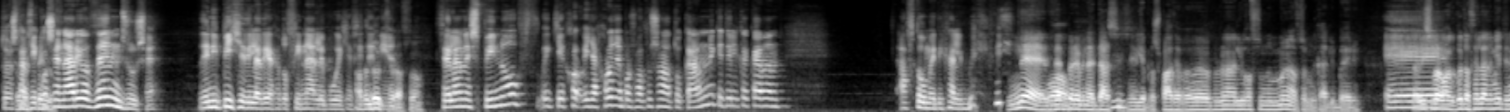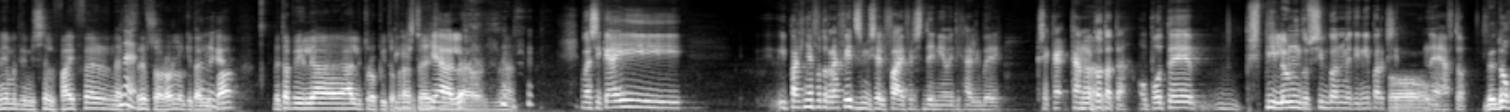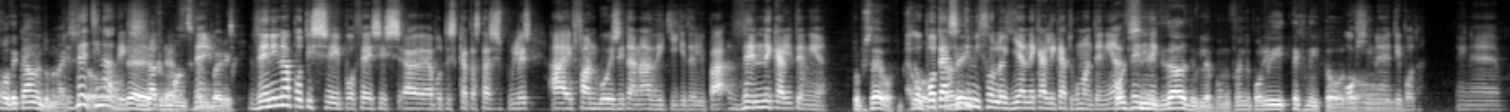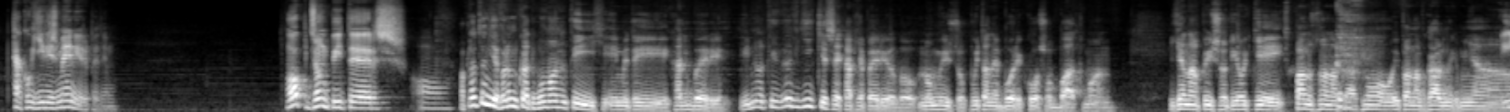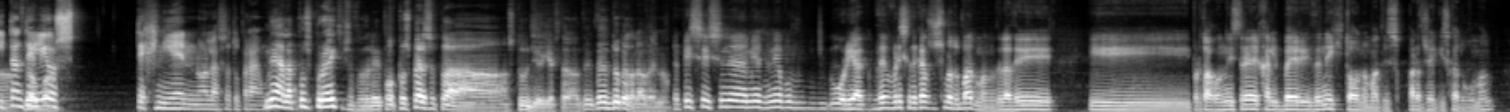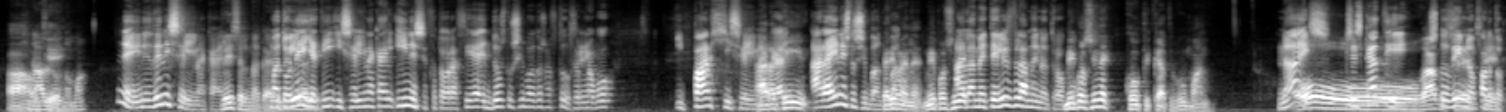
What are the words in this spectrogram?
Το στο Ένα αρχικό spin-off. σενάριο δεν ζούσε. Δεν υπήρχε δηλαδή αυτό το φινάλε που έχει αυτή Α, η δεν το ταινία. ξέρω αυτό. Θέλανε spin-off και χρο- για χρόνια προσπαθούσαν να το κάνουν και τελικά κάναν αυτό με τη Χαλιμπέρι. Ναι, Wow. δεν πρέπει να εντάσσει την ίδια προσπάθεια. Βέβαια, πρέπει να είναι λίγο αυτονομημένο αυτό με την Καλιμπέρι. Ε, Δηλαδή στην πραγματικότητα θέλανε μια ταινία με τη Μισελ Φάιφερ να επιστρέψει στο ρόλο κτλ. Κανονικά. Μετά πήγε άλλη τροπή το Πήγε στο franchise. διάολο. Ναι. Βασικά η... υπάρχει μια φωτογραφία της Μισελ Φάιφερ στην ταινία με τη Χαλιμπέρι. Ξεκα... Κανονικότατα. Οπότε σπηλώνουν το σύμπαν με την ύπαρξη. Ω. Ναι, αυτό. Δεν το έχω δει καν εν τω μεταξύ. Δεν, το- τι να δεις. το Δεν Catwoman της χρειάζεται. Halle Berry. Δεν είναι από τις υποθέσεις, από τις καταστάσεις που λες Α, οι fanboys ήταν άδικοι κτλ. Δεν είναι καλή ταινία. Το πιστεύω. Το πιστεύω. Οπότε, άσε τη Δηλαδή, μυθολογία είναι καλή Catwoman ταινία. Όχι, δεν είναι... συνειδητά δεν τη βλέπω. Μου φαίνεται πολύ τεχνητό. το- Όχι, είναι τίποτα. Είναι κακογυρισμένη, ρε παιδί μου. Οπ, Τζον Πίτερς. Ο... Απλά το ενδιαφέρον του Catwoman τι- με τη Halle Berry είναι ότι δεν βγήκε σε κάποια περίοδο, νομίζω, που ήταν εμπορικός ο Batman. Για να πεις ότι, οκ, πάνω στον αναβρασμό είπαν να βγάλουν και μια. Ήταν φλόπα. τελείως τεχνιέν όλο αυτό το πράγμα. Ναι, αλλά πώς προέκυψε αυτό, δηλαδή, πώς πέρασε από τα στούντιο και αυτά. Δεν, δεν το καταλαβαίνω. Επίσης είναι μια ταινία που οριακά δεν βρίσκεται κάτω στο σήμα του Batman. Δηλαδή η πρωταγωνίστρια, η Halle Berry, δεν έχει το όνομα της παραδοσιακής Catwoman. Α, Έχει ένα οκ. άλλο όνομα. Ναι, είναι, δεν είναι η Σελίνα Κάιλ. Δεν είναι η Selina Kyle, Μα το είναι λέει άλλη. γιατί η Σελίνα Κάιλ είναι σε φωτογραφία εντός του σύμπαντος αυτού. Θέλω να πω, υπάρχει η Σελίνα Άρα Κάιλ, τι- άρα είναι στο σύμπαν του. Περίμενε. Batman. Μήπως είναι, Αλλά με τελείως βλαμμένο τρόπο. μήπως είναι copycat woman. Nice! Ω, Ξέρεις κάτι, γάμισε, στο δίνω, έτσι. πάρ' το.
